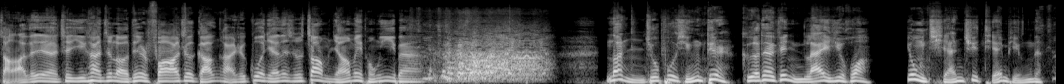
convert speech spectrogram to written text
咋的呀？这一看这老弟儿发这感慨，是过年的时候丈母娘没同意呗？那你就不行，弟儿哥再给你来一句话，用钱去填平的。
